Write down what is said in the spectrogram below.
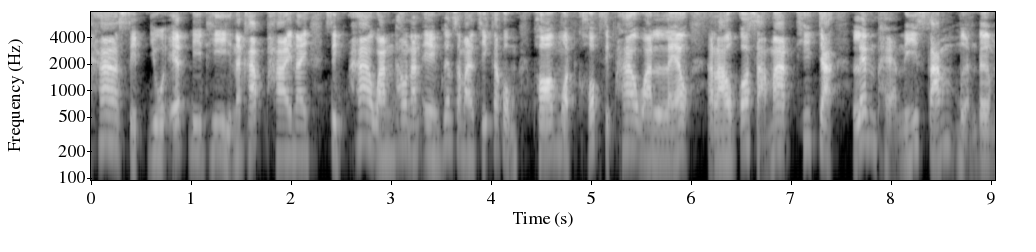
150 USDT นะครับภายใน 15 วันเท่านั้นเองเพื่อนอนสมาชิกครับผม พอหมดครบ 15 วันแล้ว เราก็สามารถที่จะเล่นแผนนี้ซ้ำเหมือนเดิม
